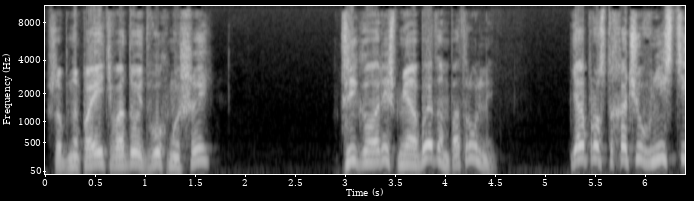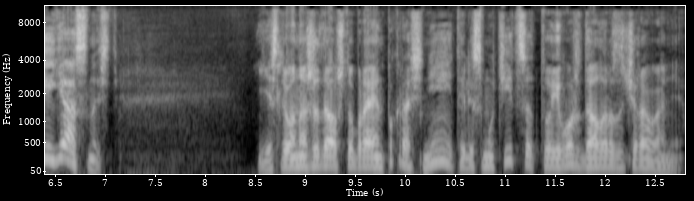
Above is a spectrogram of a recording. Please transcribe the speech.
чтобы напоить водой двух мышей? Ты говоришь мне об этом, патрульный? Я просто хочу внести ясность». Если он ожидал, что Брайан покраснеет или смутится, то его ждало разочарование.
